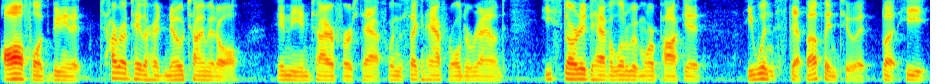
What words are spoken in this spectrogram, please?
awful at the beginning. That Tyrod Taylor had no time at all in the entire first half. When the second half rolled around, he started to have a little bit more pocket. He wouldn't step up into it, but he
